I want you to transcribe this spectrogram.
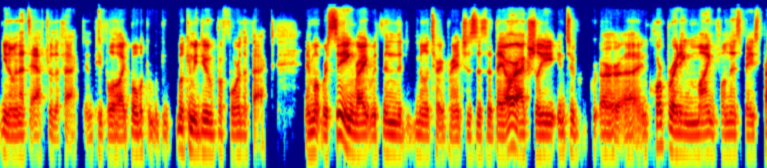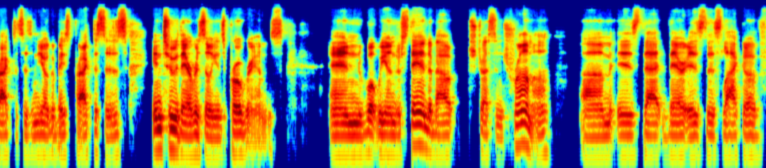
you know and that's after the fact. And people are like well what can, what can we do before the fact and what we're seeing right within the military branches is that they are actually into or uh, incorporating mindfulness based practices and yoga based practices into their resilience programs and what we understand about stress and trauma um, is that there is this lack of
